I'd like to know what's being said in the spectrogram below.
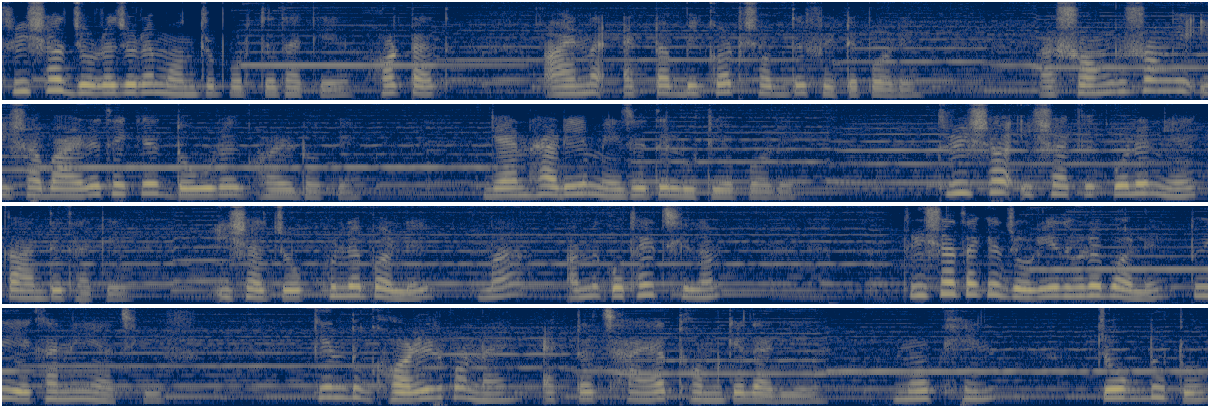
তৃষা জোরে জোরে মন্ত্র পড়তে থাকে। হঠাৎ আয়না একটা বিকট শব্দে ফেটে পড়ে। আর সঙ্গে সঙ্গে ঈশা বাইরে থেকে দৌড়ে ঘরে ঢোকে। জ্ঞান হারিয়ে মেঝেতে লুটিয়ে পড়ে। তৃষা ঈশাকে কোলে নিয়ে কাঁদতে থাকে। ঈশা চোখ খুলে বলে, মা, আমি কোথায় ছিলাম? তৃষা তাকে জড়িয়ে ধরে বলে, তুই এখানেই আছিস। কিন্তু ঘরের কোনায় একটা ছায়া থমকে দাঁড়িয়ে। মুখহীন, চোখ দুটো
